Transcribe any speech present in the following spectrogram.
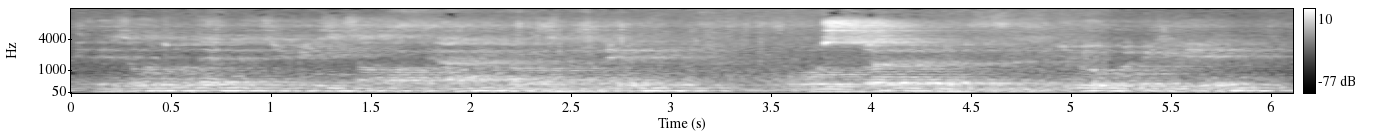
et les autres dettes 8631 qui correspondaient au sol dû au mobilier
